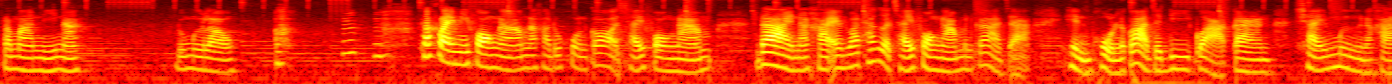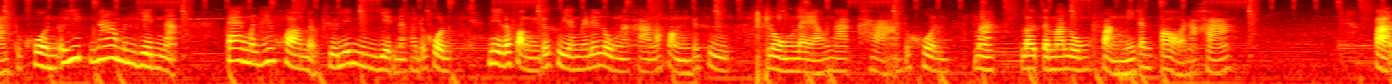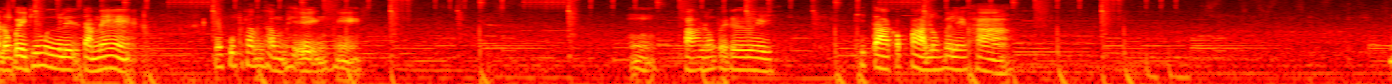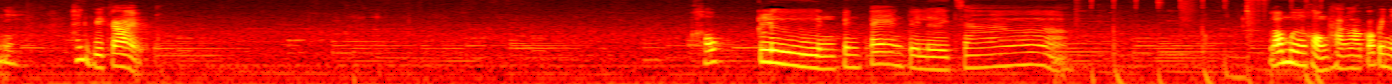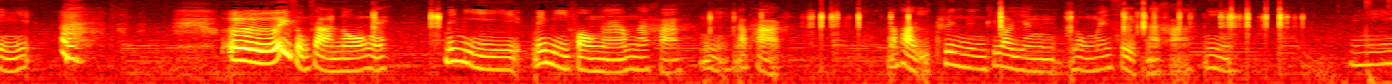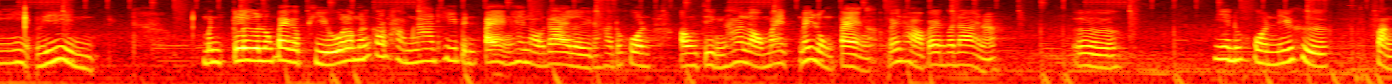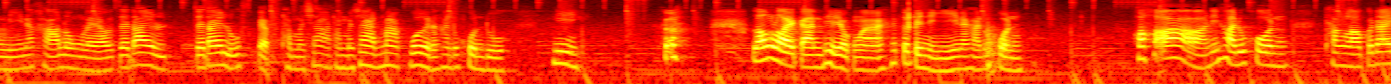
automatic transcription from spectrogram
ประมาณนี้นะ ดูมือเรา ถ้าใครมีฟองน้ำนะคะ ทุกคนก็ใช้ฟองน้ำได้นะคะ แอนว่าถ้าเกิดใช้ฟองน้ำมันก็อาจจะเห็นผลแล้วก็อาจจะดีกว่าการใช้มือนะคะ ทุกคน เอ้ยหน้ามันเย็นอะแป้งมันให้ความแบบฟีลลิ่งเย็นๆนะคะ ทุกคน นี่แล้วฝั่งนี้ก็คือยังไม่ได้ลงนะคะ แล้วฝั่งนี้ก็คือ ลงแล้วนะคะ ทุกคนมาเราจะมาลงฝั่งนี้กันต่อนะคะ ปาดลงไปที่มือเลยจ้ะแม่ให้ผู้ทำทำเพลงนี่ปาดลงไปเลย ที่ตาก็ปาดลงไปเลยค่ะนี่ให้ดูใกล้ๆเขา กลืนเป็นแป้งไปเลยจ้า แล้วมือของทางเราก็เป็นอย่างนี้ เอ้ยสงสารน้องไหม ไม่มีไม่มีฟองน้ำนะคะ นี่หน้าผาก หน้าผากอีกครึ่งหนึ่งที่เรายังลงไม่เสร็จนะคะ นี่ นี่ เอ้ย มันกลืนลงไปกับผิว แล้วมันก็ทำหน้าที่เป็นแป้งให้เราได้เลยนะคะ ทุกคนเอาจริงถ้าเราไม่ไม่ลงแป้งอะไม่ทาแป้งก็ได้นะเออเนี่ยทุกคนนี่คือฝั่งนี้นะคะลงแล้วจะได้จะได้ลุคแบบธรรมชาติธรรมชาติมากเวอร์นะคะ ทุกคนดูนี่ร่องรอยการเทออกมาก็จะเป็นอย่างนี้นะคะ ทุกคนฮ่าๆนี่ค่ะทุกคนทางเราก็ได้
